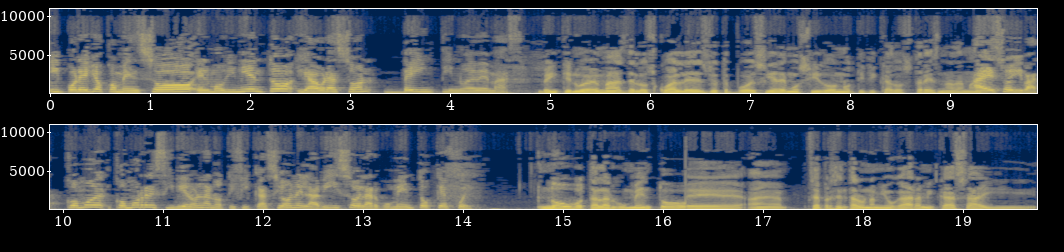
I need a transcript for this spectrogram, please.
y por ello comenzó el movimiento y ahora son 29 más. 29 más, de los cuales yo te puedo decir, hemos sido notificados tres nada más. A eso iba. ¿Cómo, cómo recibieron la notificación, el aviso, el argumento? ¿Qué fue? No hubo tal argumento. Eh, se presentaron a mi hogar, a mi casa y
